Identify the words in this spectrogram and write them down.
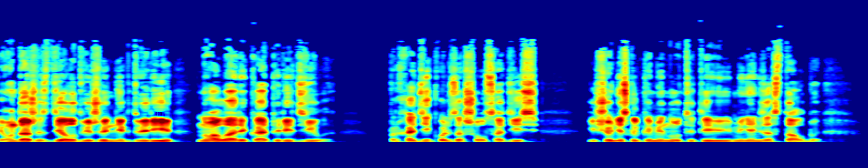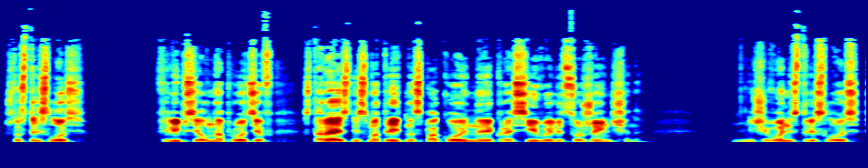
и он даже сделал движение к двери, но Аларика опередила. «Проходи, коль зашел, садись. Еще несколько минут, и ты меня не застал бы. Что стряслось?» Филипп сел напротив, стараясь не смотреть на спокойное, красивое лицо женщины. «Ничего не стряслось.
